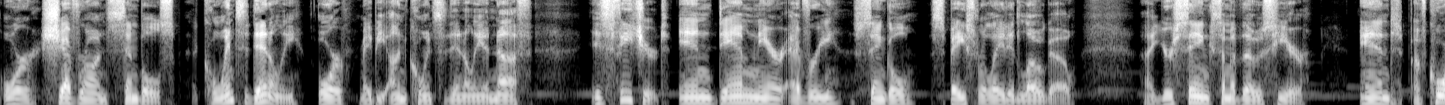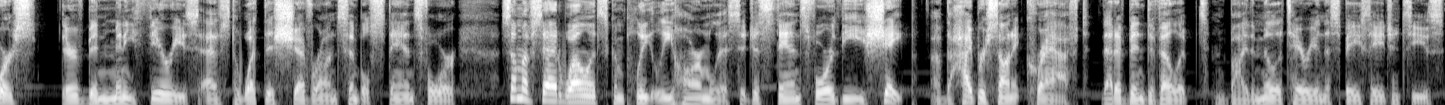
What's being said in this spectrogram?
or chevron symbols, coincidentally, or maybe uncoincidentally enough, is featured in damn near every single space related logo. Uh, you're seeing some of those here. And of course, there have been many theories as to what this chevron symbol stands for. Some have said, well, it's completely harmless. It just stands for the shape of the hypersonic craft that have been developed by the military and the space agencies.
